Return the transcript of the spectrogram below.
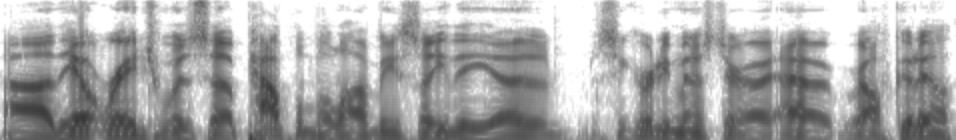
Uh, the outrage was palpable, obviously. The security minister, Ralph Goodale,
